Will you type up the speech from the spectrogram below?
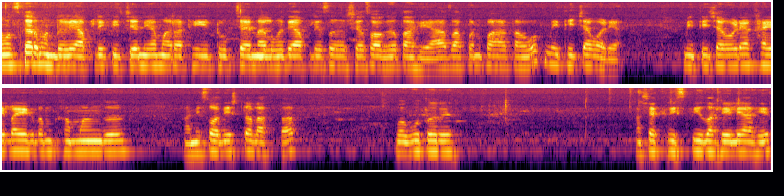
नमस्कार मंडळी आपले किचन या मराठी यूट्यूब चॅनलमध्ये आपले सहर्ष स्वागत आहे. आज आपण पाहत आहोत मेथीच्या वड्या. मेथीच्या वड्या खायला एकदम खमंग आणि स्वादिष्ट लागतात. बघू तर अशा क्रिस्पी झालेल्या आहेत.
